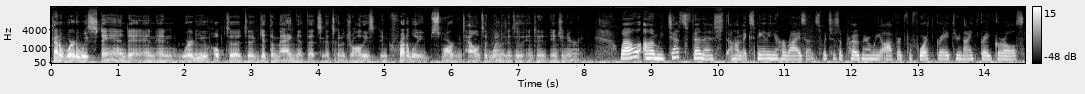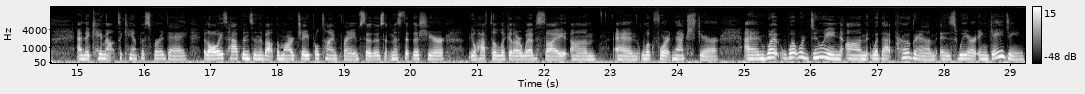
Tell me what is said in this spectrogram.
Kind of where do we stand and, and where do you hope to, to get the magnet that's, that's going to draw these incredibly smart and talented women into, into engineering? Well, um, we just finished um, Expanding Your Horizons, which is a program we offered for fourth grade through ninth grade girls. And they came out to campus for a day. It always happens in about the March, April timeframe. So those that missed it this year, you'll have to look at our website um, and look for it next year. And what, what we're doing um, with that program is we are engaging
